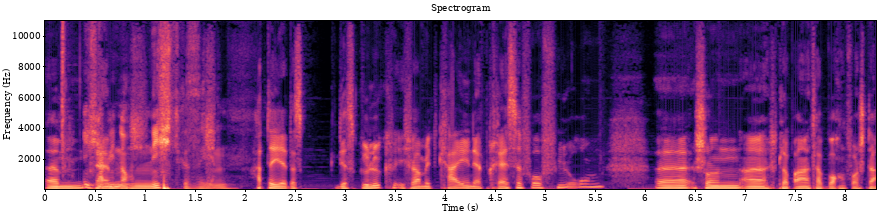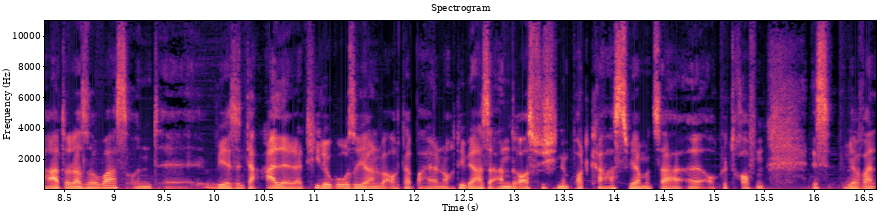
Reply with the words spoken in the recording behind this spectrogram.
Ähm, ich habe ihn noch nicht gesehen. Hatte ja das das Glück, ich war mit Kai in der Pressevorführung äh, schon, äh, ich glaube, anderthalb Wochen vor Start oder sowas. Und äh, wir sind da alle, der Thilo Gosejan war auch dabei und noch diverse andere aus verschiedenen Podcasts. Wir haben uns da äh, auch getroffen. Es, wir waren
